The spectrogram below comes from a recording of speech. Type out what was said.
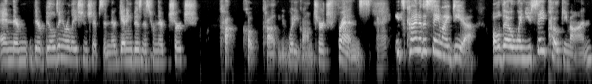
and they're they're building relationships and they're getting business from their church co- co- co- what do you call them church friends Mhm. it's kind of the same idea. Although when you say pokemon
